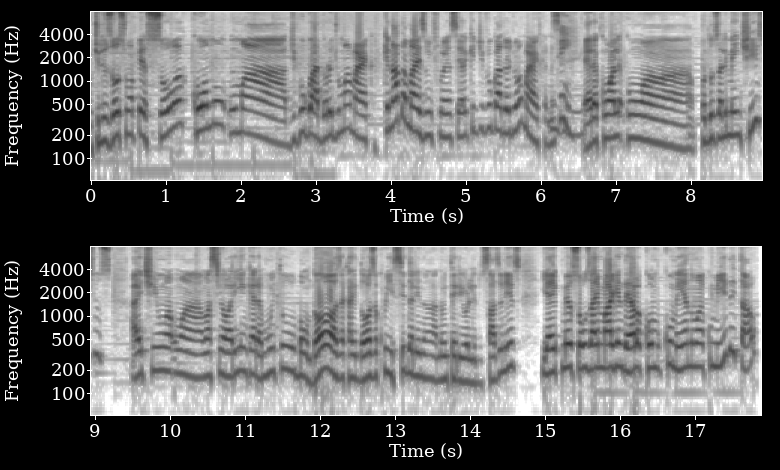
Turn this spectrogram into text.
Utilizou-se uma pessoa como uma divulgadora de uma marca. Porque nada mais um influencer era que divulgador de uma marca, né? Sim. Era com, a- com a- produtos alimentícios. Aí tinha uma, uma, uma senhorinha que era muito bondosa, caridosa, conhecida ali na- no interior ali dos Estados Unidos. E aí começou a usar a imagem dela como comendo uma comida e tal.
